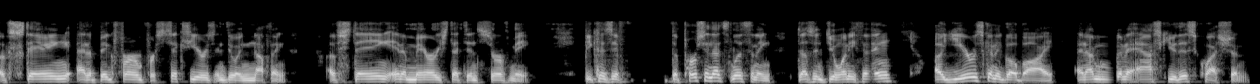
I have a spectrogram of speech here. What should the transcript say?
of staying at a big firm for six years and doing nothing of staying in a marriage that didn't serve me. Because if the person that's listening doesn't do anything, a year is going to go by, and I'm going to ask you this question.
